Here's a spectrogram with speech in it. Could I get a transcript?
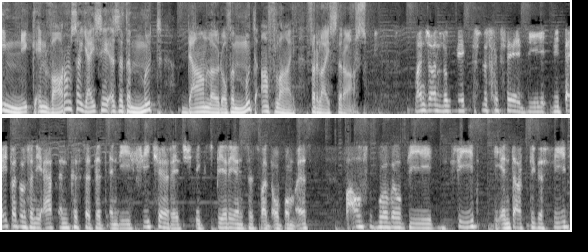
uniek en waarom sou jy sê is dit 'n moet download of 'n moet aflaai vir luisteraars? Man John, look, ek het gesê die die tyd wat ons in die app ingesit het in die feature rich experiences wat op hom is, veral vir byvoorbeeld die feed, die interaktiewe feed,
